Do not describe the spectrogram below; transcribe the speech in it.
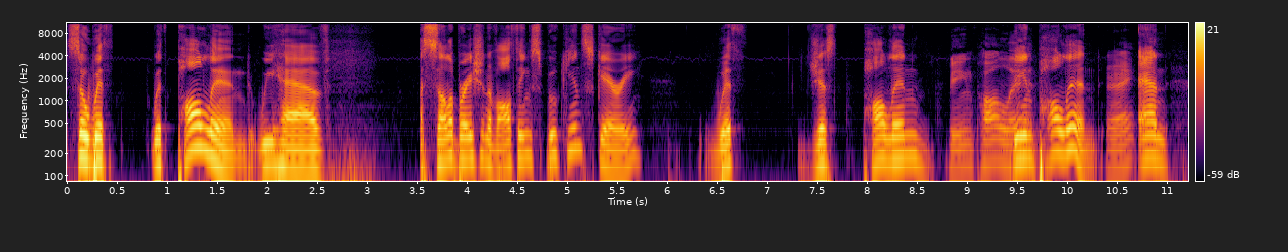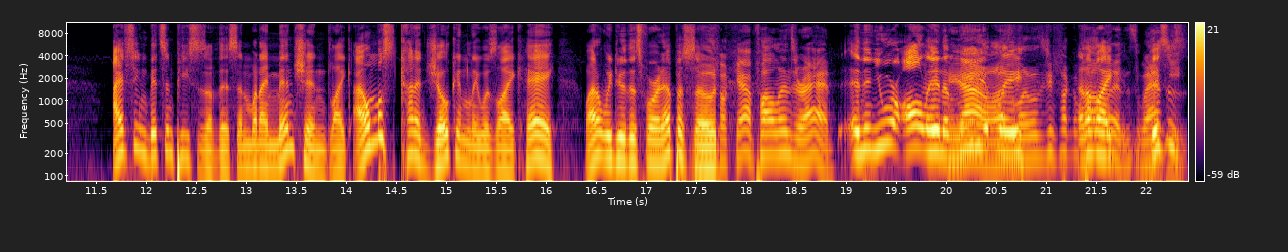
so with with Paul Lynde, we have a celebration of all things spooky and scary, with just Paul Lynde Being Paul Lynde. being Paul Lynde, right? and I've seen bits and pieces of this. And when I mentioned, like, I almost kind of jokingly was like, "Hey, why don't we do this for an episode?" Fuck yeah, Paul Lynde's rad. And then you were all in Yeah, immediately. let's, let's do fucking and I'm like. "This wacky. is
